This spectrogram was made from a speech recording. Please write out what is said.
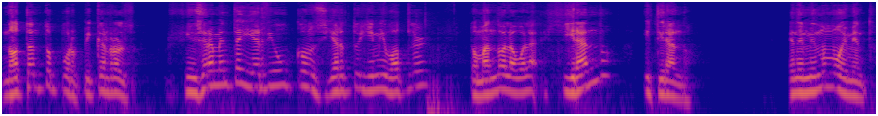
no tanto por pick and rolls. Sinceramente, ayer dio un concierto Jimmy Butler tomando la bola, girando y tirando. En el mismo movimiento.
